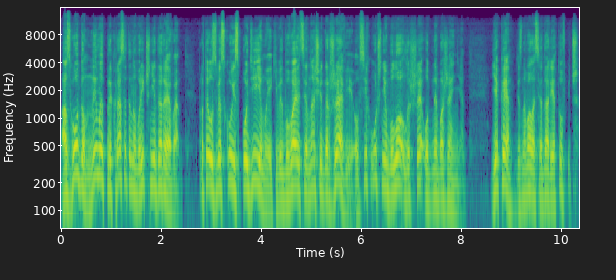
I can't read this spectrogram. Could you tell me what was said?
а згодом ними прикрасити новорічні дерева. Проте у зв'язку із подіями, які відбуваються в нашій державі, у всіх учнів було лише одне бажання. Яке дізнавалася Дар'я Товпіч.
